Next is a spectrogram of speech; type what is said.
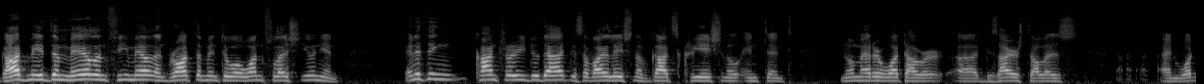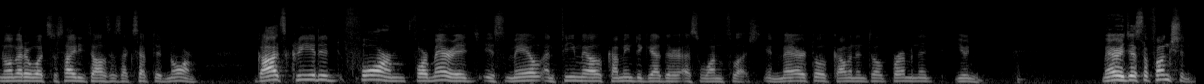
God made them male and female and brought them into a one flesh union. Anything contrary to that is a violation of God's creational intent, no matter what our uh, desires tell us uh, and what, no matter what society tells us accepted norm. God's created form for marriage is male and female coming together as one flesh in marital, covenantal, permanent union. Marriage as a function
